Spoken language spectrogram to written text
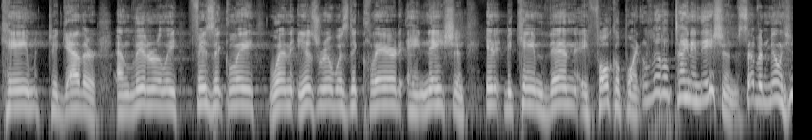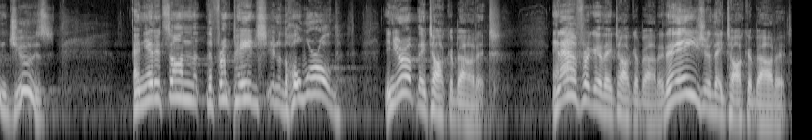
came together. And literally, physically, when Israel was declared a nation, it became then a focal point. A little tiny nation, seven million Jews. And yet it's on the front page, you know, the whole world. In Europe, they talk about it. In Africa, they talk about it. In Asia, they talk about it.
